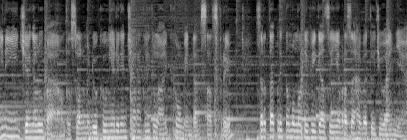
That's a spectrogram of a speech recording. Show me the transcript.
ini, jangan lupa untuk selalu mendukungnya dengan cara klik like, komen, dan subscribe serta klik tombol notifikasinya persahabat tujuannya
